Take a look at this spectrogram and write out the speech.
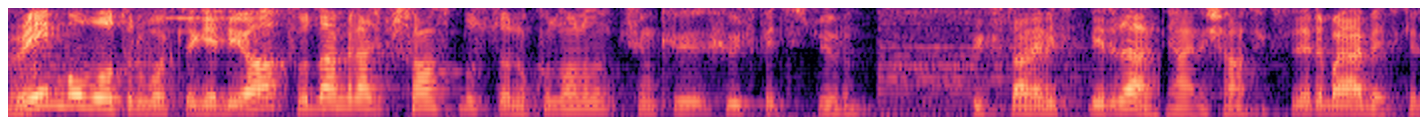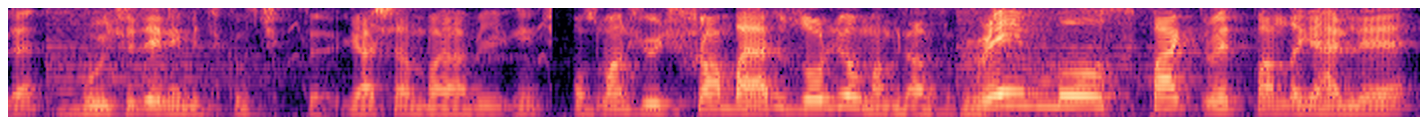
Rainbow Waterwolf da geliyor. Şuradan birazcık şans boostlarını kullanalım çünkü huge pet istiyorum. 3 tane mitik birden. Yani şans iksirleri bayağı bir etkili. Bu üçü de yeni mythical çıktı. Gerçekten bayağı bir ilginç. O zaman Huge'u şu an bayağı bir zorluyor olmam lazım. Rainbow Spiked Red Panda geldi.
